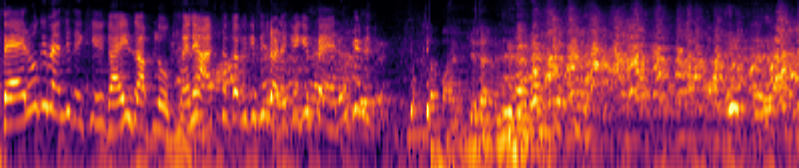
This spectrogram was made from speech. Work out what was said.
पैरों की मेहंदी देखिए गाइज़ आप लोग। मैंने आज तक तो कभी किसी लड़के की पैरों की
